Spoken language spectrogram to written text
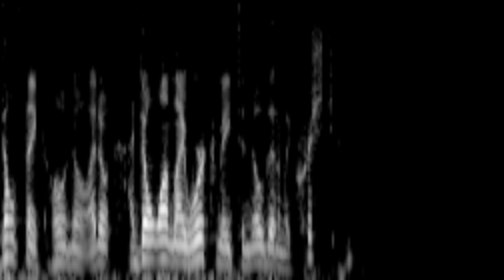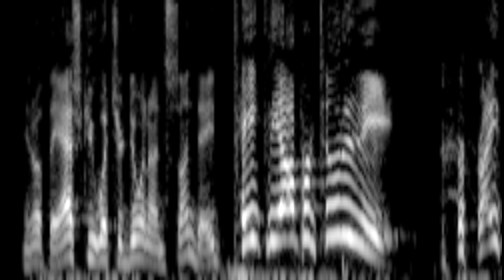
Don't think, oh no, I don't, I don't want my workmate to know that I'm a Christian. You know, if they ask you what you're doing on Sunday, take the opportunity. right?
